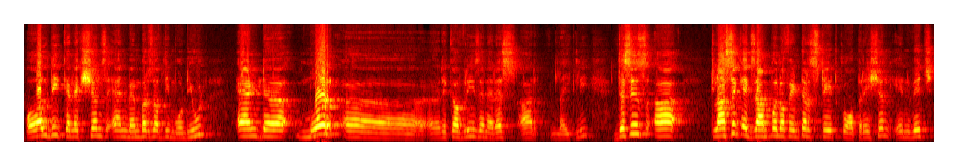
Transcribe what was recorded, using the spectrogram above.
all the connections and members of the module, and uh, more uh, recoveries and arrests are likely. This is a classic example of interstate cooperation in which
